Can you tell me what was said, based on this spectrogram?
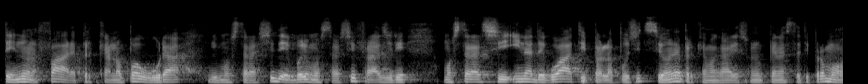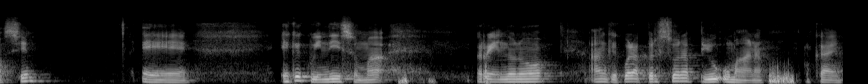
tendono a fare perché hanno paura di mostrarsi deboli, mostrarsi fragili, mostrarsi inadeguati per la posizione perché magari sono appena stati promossi e, e che quindi insomma rendono anche quella persona più umana. Ok?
